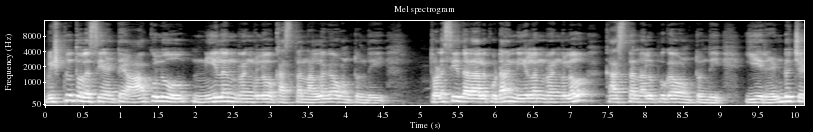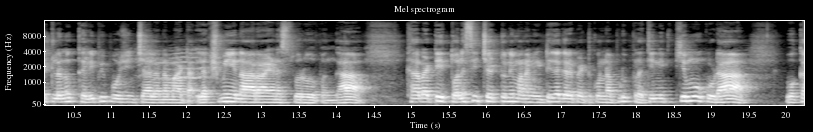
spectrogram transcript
విష్ణు తులసి అంటే ఆకులు నీలం రంగులో కాస్త నల్లగా ఉంటుంది. తులసి దళాలు కూడా నీలం రంగులో కాస్త నలుపుగా ఉంటుంది. ఈ రెండు చెట్లను కలిపి పూజించాలన్నమాట లక్ష్మీనారాయణ స్వరూపంగా. కాబట్టి తులసి చెట్టుని మనం ఇంటి దగ్గర పెట్టుకున్నప్పుడు ప్రతినిత్యము కూడా ఒక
